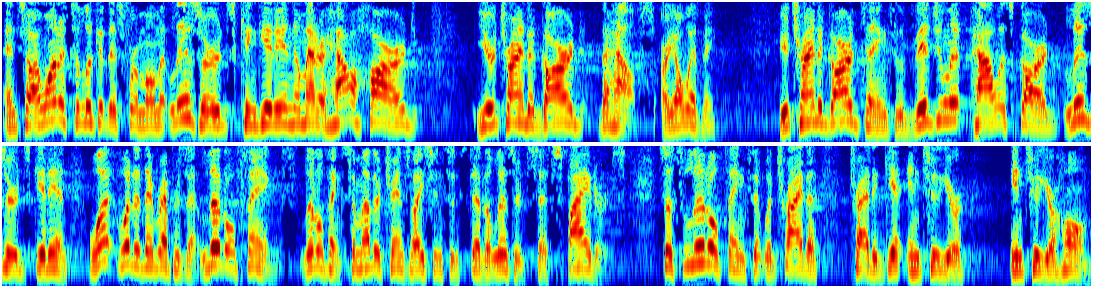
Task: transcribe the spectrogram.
And so I want us to look at this for a moment. Lizards can get in no matter how hard you're trying to guard the house. Are y'all with me? You're trying to guard things. The vigilant palace guard, lizards get in. What, what do they represent? Little things. Little things. Some other translations instead of lizards says spiders. So it's little things that would try to, try to get into your, into your home.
